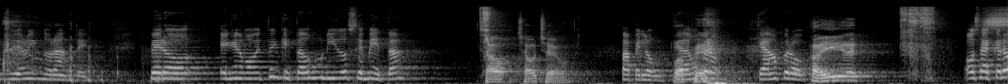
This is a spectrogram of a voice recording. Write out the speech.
yo era ignorante. Pero en el momento en que Estados Unidos se meta, Chao, chao, cheo. papelón, quedamos pero, quedamos pero Ahí, eh, O sea, creo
